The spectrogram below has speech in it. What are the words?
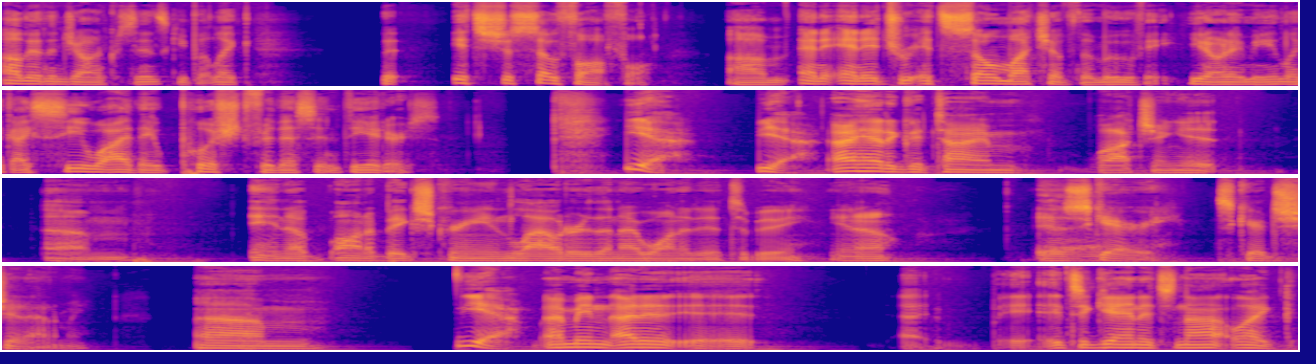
other than John Krasinski, but like it's just so thoughtful. Um, and and it it's so much of the movie. You know what I mean? Like I see why they pushed for this in theaters. Yeah, yeah. I had a good time watching it um, in a on a big screen, louder than I wanted it to be. You know, it was Yeah. scary. It scared the shit out of me. Um, yeah. I mean, I did. It, it, it's again. It's not like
